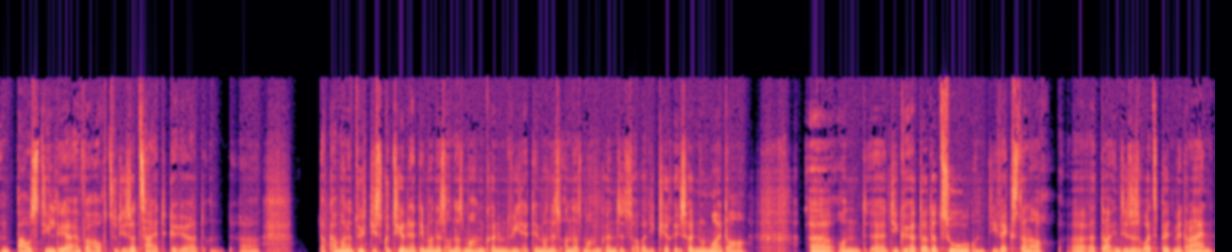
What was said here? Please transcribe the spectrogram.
ein Baustil, der einfach auch zu dieser Zeit gehört. Und äh, da kann man natürlich diskutieren, hätte man das anders machen können und wie hätte man das anders machen können. Das, aber die Kirche ist halt nun mal da. Äh, und äh, die gehört da dazu und die wächst dann auch äh, da in dieses Ortsbild mit rein.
